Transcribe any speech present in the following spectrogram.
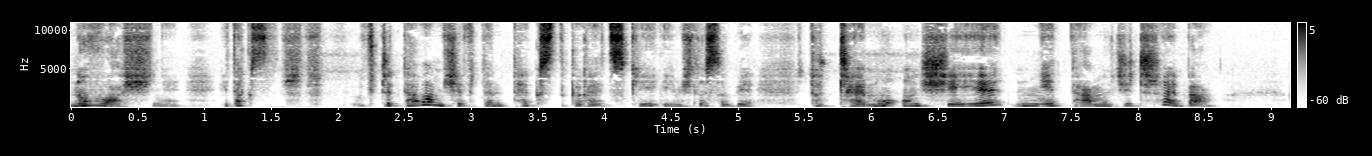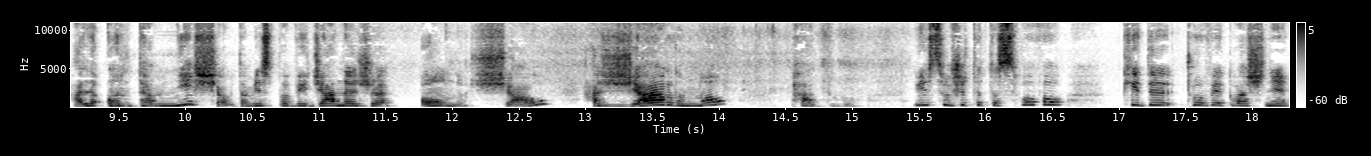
No właśnie. I tak wczytałam się w ten tekst grecki i myślę sobie, to czemu on sieje nie tam, gdzie trzeba? Ale on tam nie siał. Tam jest powiedziane, że on siał, a ziarno padło. Jest użyte to słowo, kiedy człowiek właśnie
